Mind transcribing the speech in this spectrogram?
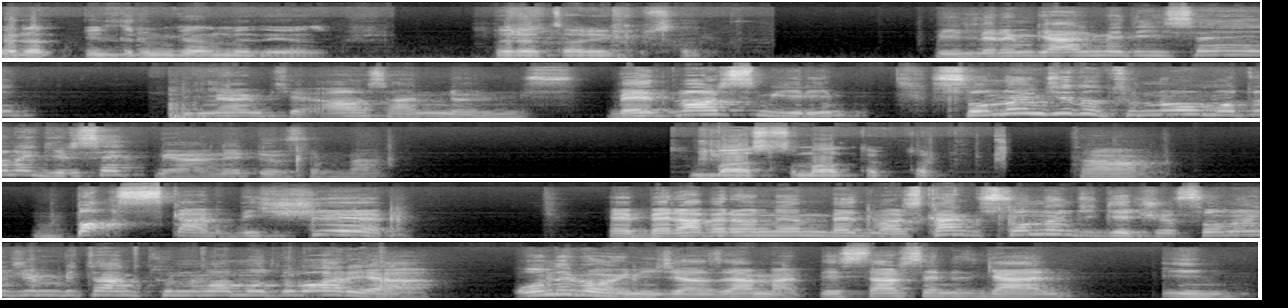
Berat bildirim gelmedi yazmış. Berat aleykümselam. Bildirim gelmediyse bilmiyorum ki. Aa sen de ölmüşsün. Bed Wars mı gireyim? Son önce de turnuva moduna girsek mi ya? Ne diyorsun ben? Bastım alt F4. Tamam. Bas kardeşim. E, beraber oynayalım Bed Wars. Kanka son önce geçiyor. Son öncünün bir tane turnuva modu var ya. Onu bir oynayacağız ya Mert. İsterseniz gel. in.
